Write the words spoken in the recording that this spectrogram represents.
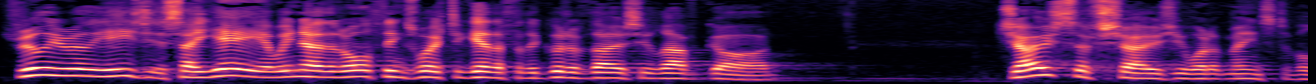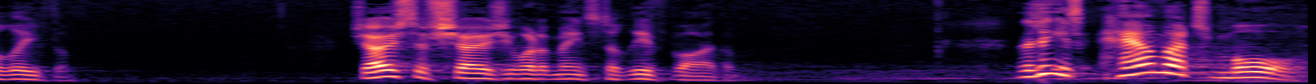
It's really, really easy to say, yeah, yeah, we know that all things work together for the good of those who love God. Joseph shows you what it means to believe them. Joseph shows you what it means to live by them. And the thing is, how much more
